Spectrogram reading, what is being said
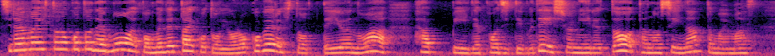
知らない人のことでもやっぱおめでたいことを喜べる人っていうのはハッピーでポジティブで一緒にいると楽しいなって思います。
